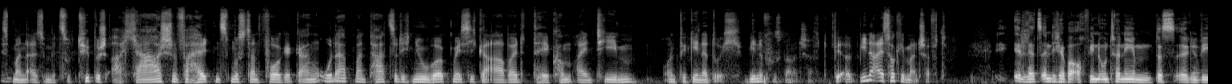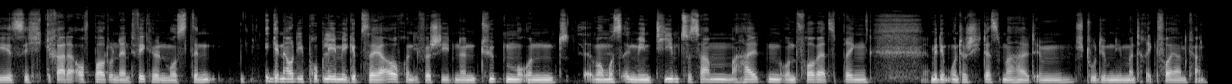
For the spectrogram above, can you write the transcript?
Ist man also mit so typisch archaischen Verhaltensmustern vorgegangen oder hat man tatsächlich New Work-mäßig gearbeitet? Hey, komm, ein Team und wir gehen da durch, wie eine Fußballmannschaft, wie eine Eishockeymannschaft letztendlich aber auch wie ein Unternehmen, das irgendwie ja. sich gerade aufbaut und entwickeln muss. Denn genau die Probleme gibt es ja auch in die verschiedenen Typen und äh, man muss irgendwie ein Team zusammenhalten und vorwärts bringen, ja. mit dem Unterschied, dass man halt im Studium niemand direkt feuern kann.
